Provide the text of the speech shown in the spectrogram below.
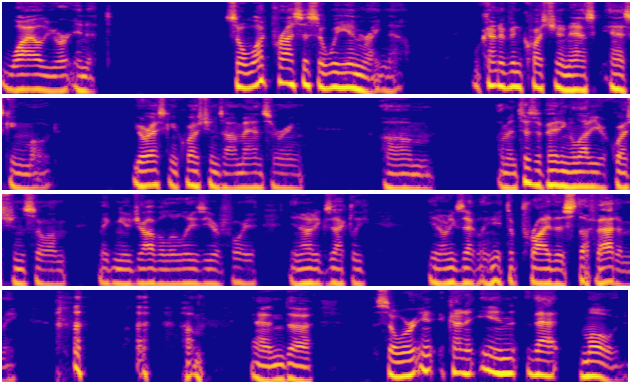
while you're in it. So what process are we in right now? We're kind of in question and ask, asking mode. You're asking questions. I'm answering. Um, I'm anticipating a lot of your questions. So I'm making your job a little easier for you. You're not exactly, you don't exactly need to pry this stuff out of me. um, and, uh, so we're kind of in that mode.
